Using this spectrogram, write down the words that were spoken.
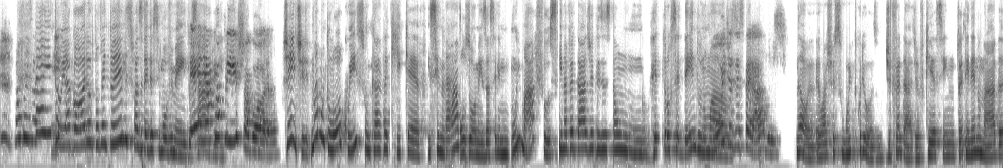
é, então, e agora eu tô vendo eles fazendo esse movimento, Ele sabe? é capricho agora. Gente, não é muito louco isso? Um cara que quer ensinar os homens a serem muito machos e, na verdade, eles estão retrocedendo numa... Muito desesperados. Não, eu acho isso muito curioso, de verdade. Eu fiquei assim, não estou entendendo nada.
